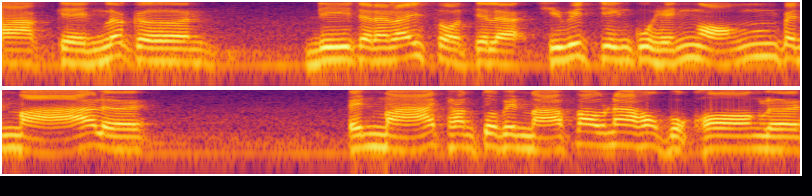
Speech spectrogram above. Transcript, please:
ปากเก่งเหลือเกิน ดีแต่ในไลฟ์สดนี่แหละ ชีวิตจริงกูเห็นหงองเป็นหมาเลย เป็นหมาทำตัวเป็นหมาเฝ้าหน้าห้องปกครองเลย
